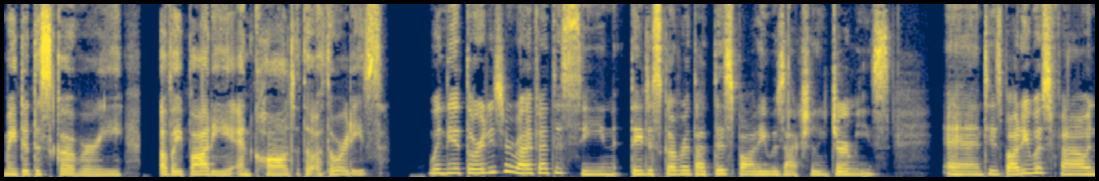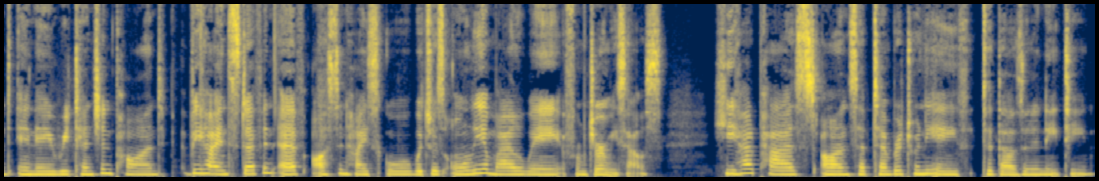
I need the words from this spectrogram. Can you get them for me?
made the discovery of a body and called the authorities. When the authorities arrived at the scene, they discovered that this body was actually Jeremy's. And his body was found in a retention pond behind Stephen F. Austin High School, which was only a mile away from Jeremy's house. He had passed on September 28th, 2018.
